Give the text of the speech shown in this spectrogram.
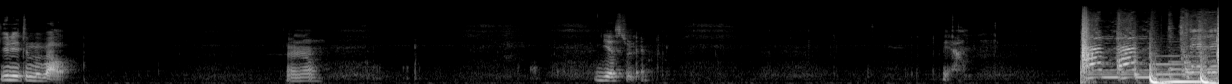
You need to move out. I don't know. Yesterday. I'm, I'm,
